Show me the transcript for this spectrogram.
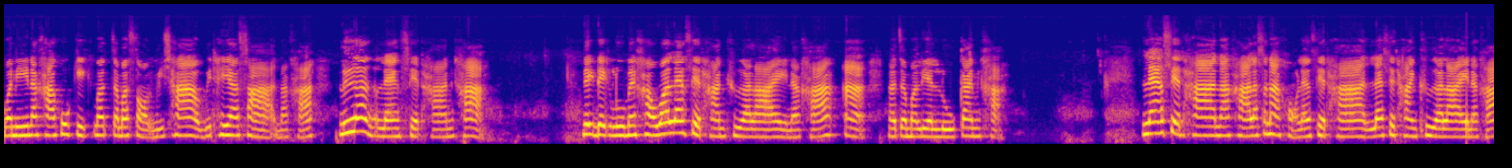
วันนี้นะคะครูกิกจะมาสอนวิชาวิทยาศาสตร์นะคะ เรื่องแรงเสียดทานค่ะ เด็กๆรู้ไหมคะว่าแรงเสียดทานคืออะไรนะคะอะเราจะมาเรียนรู้กันค่ะแรงเสียดทานนะคะ ลักษณะของแรงเสียดทานแรงเสียดทานคืออะไรนะคะ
